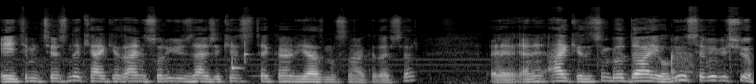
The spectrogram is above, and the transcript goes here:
Eğitim içerisinde herkes aynı soruyu yüzlerce kez tekrar yazmasın arkadaşlar. Ee, yani herkes için böyle daha iyi oluyor. Sebebi şu.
